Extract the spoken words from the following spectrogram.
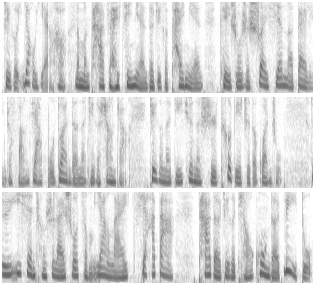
这个耀眼哈。那么它在今年的这个开年可以说是率先呢带领着房价不断的呢这个上涨，这个呢的确呢是特别值得关注。对于一线城市来说，怎么样来加大它的这个调控的力度？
